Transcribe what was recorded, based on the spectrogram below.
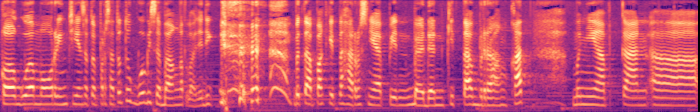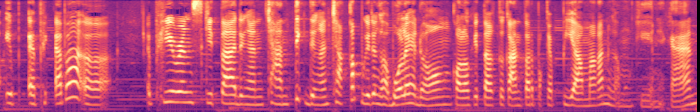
kalau gue mau rinciin satu persatu tuh gue bisa banget loh. Jadi betapa kita harus nyiapin badan kita berangkat menyiapkan uh, ip, ep, apa uh, appearance kita dengan cantik dengan cakep gitu nggak boleh dong. Kalau kita ke kantor pakai piyama kan nggak mungkin ya kan?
